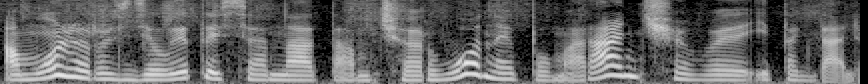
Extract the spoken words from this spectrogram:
а може розділитися на там червоне, помаранчеве і так далі.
